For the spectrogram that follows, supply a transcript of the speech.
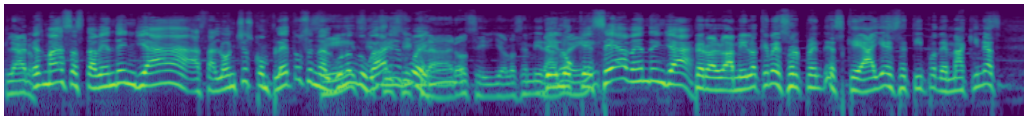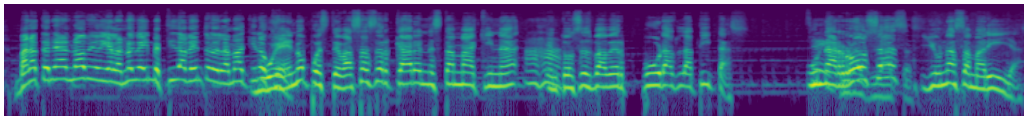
Claro. Es más, hasta venden ya hasta lonches completos en Sí, algunos lugares, sí, güey. claro, sí, yo los he mirado. de lo ahí. que sea venden ya. Pero a, mí lo que me sorprende es que haya ese tipo de máquinas. ¿Van a tener al novio y a la novia ahí metida dentro de la máquina? Bueno, pues te vas a acercar en esta máquina, Ajá. entonces va a haber puras latitas. Unas rosas y unas amarillas.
